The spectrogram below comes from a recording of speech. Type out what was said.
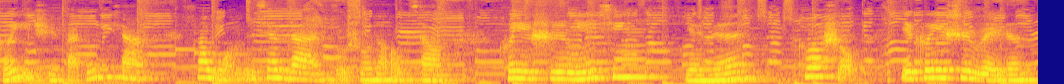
可以去百度一下。那我们现在所说的偶像，可以是明星、演员、歌手，也可以是伟人。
